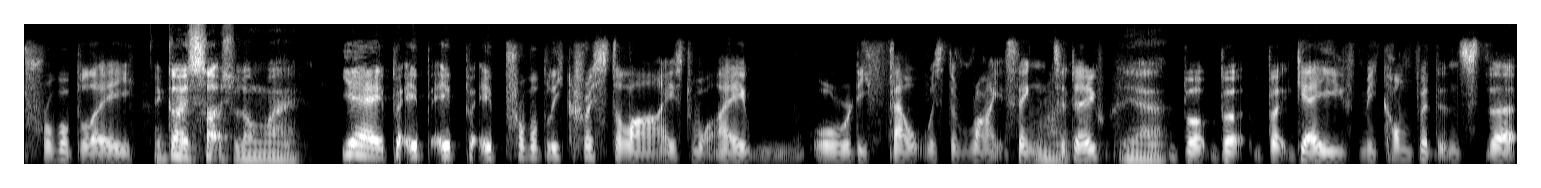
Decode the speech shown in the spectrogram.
probably it goes such a long way yeah it, it, it, it probably crystallized what i already felt was the right thing right. to do yeah but but but gave me confidence that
